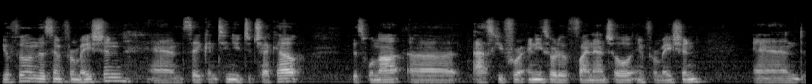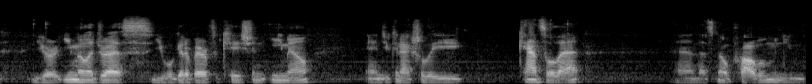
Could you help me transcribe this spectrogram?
You'll fill in this information and say Continue to Checkout. This will not uh, ask you for any sort of financial information and your email address, you will get a verification email, and you can actually cancel that, and that's no problem, and you,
